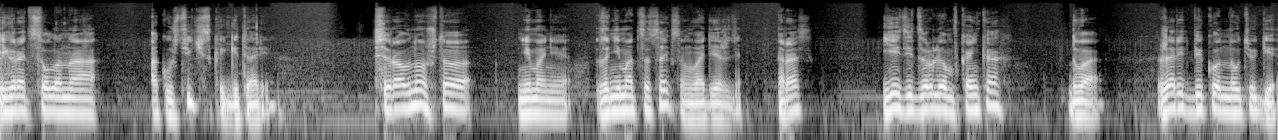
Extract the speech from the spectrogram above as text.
Играть соло на акустической гитаре все равно, что, внимание, заниматься сексом в одежде. Раз. Ездить за рулем в коньках. Два. Жарить бекон на утюге.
